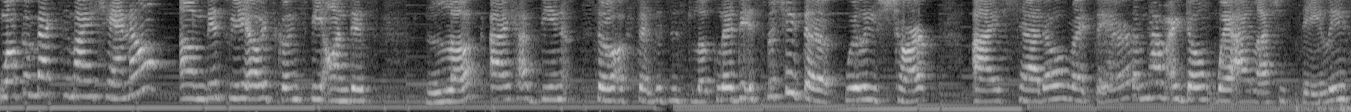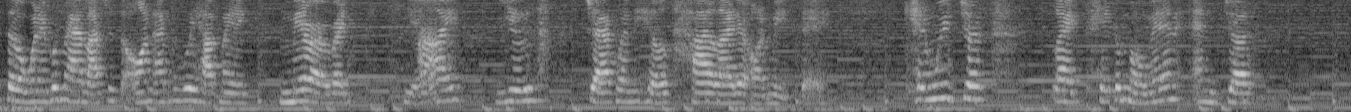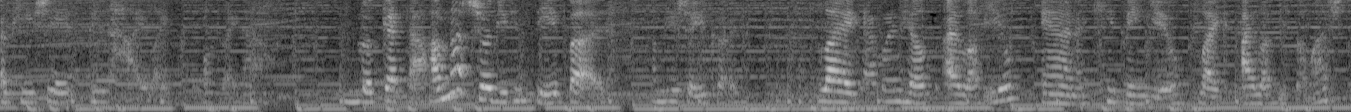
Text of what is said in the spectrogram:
welcome back to my channel. Um this video is going to be on this look. I have been so upset with this look lately especially the really sharp eyeshadow right there. Sometimes i don't wear eyelashes daily so when i put my eyelashes on i probably have my mirror right here. I use Jaclyn Hill's highlighter on today. Can we just like take a moment and just appreciate these highlights. Look at that. I'm not sure if you can see it, but I'm pretty sure you could. Like, Jaclyn Hills, I love you, and keeping you, like, I love you so much.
